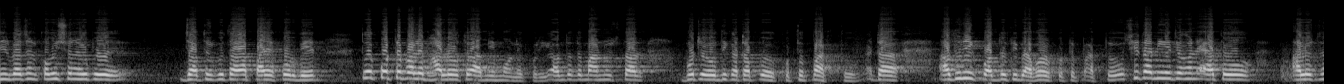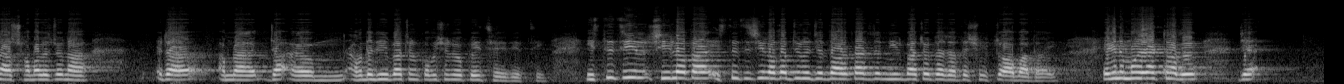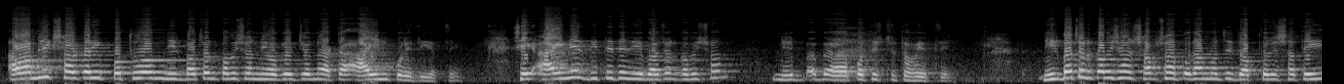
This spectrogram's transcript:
নির্বাচন কমিশনের উপরে যতটুকু তারা পারে করবেন তো করতে পারলে ভালো হতো আমি মনে করি। অন্তত মানুষ তার ভোটের অধিকারটা প্রয়োগ করতে পারতো। একটা আধুনিক পদ্ধতি ব্যবহার করতে পারতো। সেটা নিয়ে যখন এত আলোচনা, সমালোচনা, এটা আমরা আমাদের নির্বাচন কমিশনের উপরে ছেড়ে দিচ্ছি স্থিতিশীলতা, স্থিতিশীলতার জন্য যে দরকার, যে নির্বাচনটা যাতে সুষ্ঠু অবাধ হয়। এখানে মনে রাখতে হবে যে আওয়ামী লীগ সরকারি প্রথম নির্বাচন কমিশন নিয়োগের জন্য একটা আইন করে দিয়েছে। সেই আইনের ভিত্তিতে নির্বাচন কমিশন প্রতিষ্ঠিত হয়েছে। নির্বাচন কমিশন সবসময় প্রধানমন্ত্রী দপ্তরের সাথেই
